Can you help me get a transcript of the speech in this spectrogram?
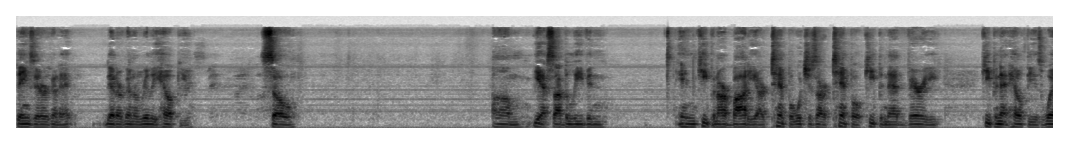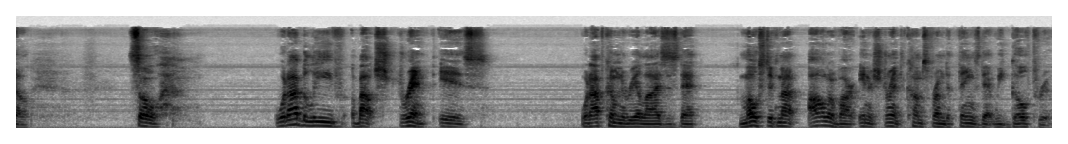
things that are gonna that are gonna really help you. So, um, yes, I believe in in keeping our body, our tempo, which is our tempo, keeping that very, keeping that healthy as well. So, what I believe about strength is what I've come to realize is that most, if not all, of our inner strength comes from the things that we go through,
